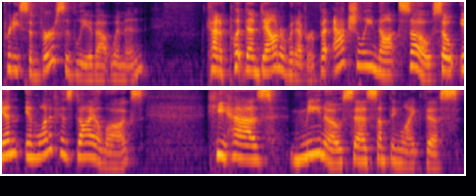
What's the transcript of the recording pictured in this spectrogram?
pretty subversively about women, kind of put them down or whatever, but actually not so. So in in one of his dialogues, he has Meno says something like this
